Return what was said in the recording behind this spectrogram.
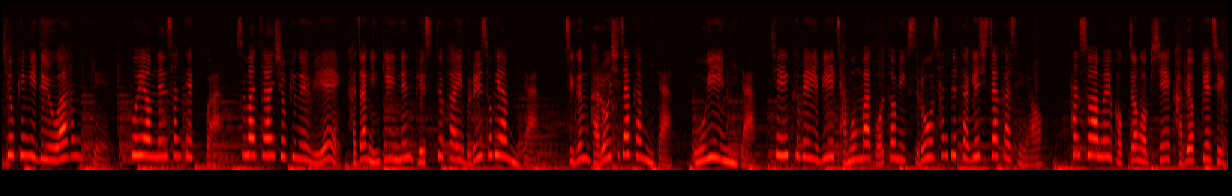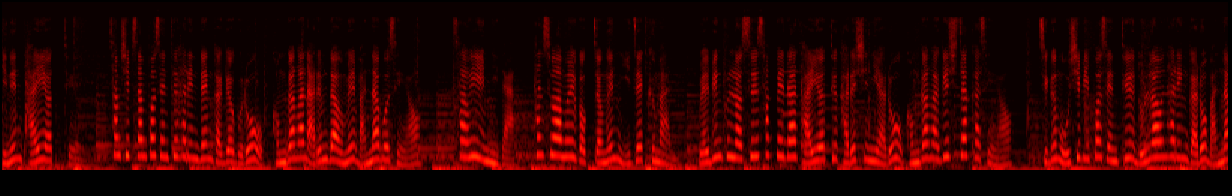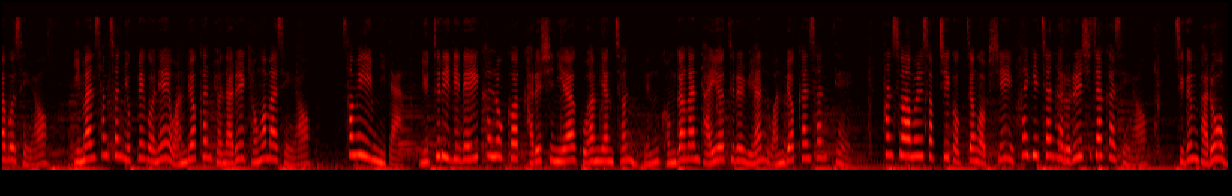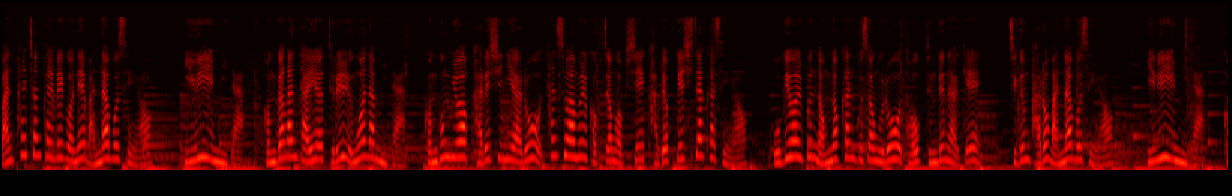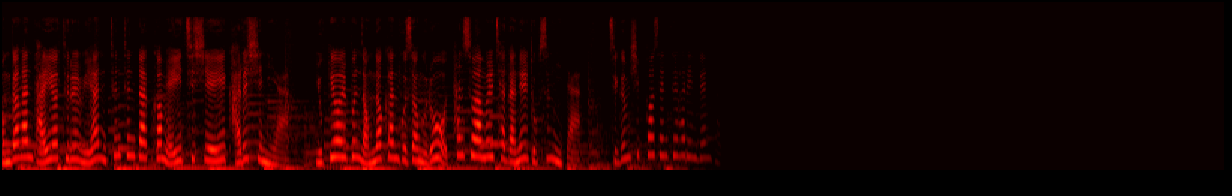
쇼핑 이디오와 함께 후회 없는 선택과 스마트한 쇼핑을 위해 가장 인기 있는 베스트 5를 소개합니다. 지금 바로 시작합니다. 5위입니다. 쉐이크 베이비 자몽맛 워터믹스로 산뜻하게 시작하세요. 탄수화물 걱정 없이 가볍게 즐기는 다이어트. 33% 할인된 가격으로 건강한 아름다움을 만나보세요. 4위입니다. 탄수화물 걱정은 이제 그만. 웰빙 플러스 삭베다 다이어트 가르시니아로 건강하게 시작하세요. 지금 52% 놀라운 할인가로 만나보세요. 23,600원의 완벽한 변화를 경험하세요. 3위입니다. 뉴트리디데이 칼로컷 가르시니아 고함량천은 건강한 다이어트를 위한 완벽한 선택. 탄수화물 섭취 걱정 없이 활기찬 하루를 시작하세요. 지금 바로 18,800원에 만나보세요. 2위입니다. 건강한 다이어트를 응원합니다. 건국유업 가르시니아로 탄수화물 걱정 없이 가볍게 시작하세요. 5개월분 넉넉한 구성으로 더욱 든든하게 지금 바로 만나보세요. 1위입니다. 건강한 다이어트를 위한 튼튼닷컴 HCA 가르시니아. 6개월분 넉넉한 구성으로 탄수화물 차단을 돕습니다. 지금 10% 할인된 가격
